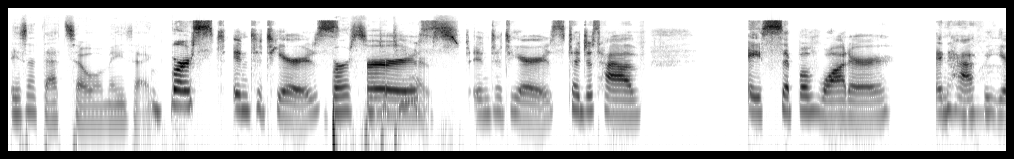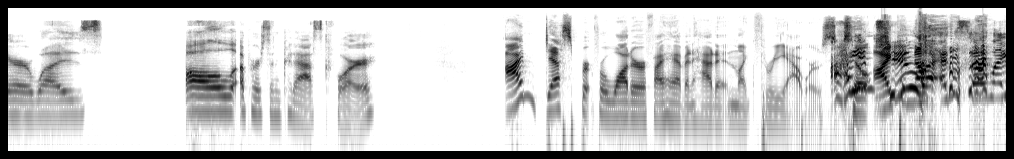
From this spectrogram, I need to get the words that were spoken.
Isn't that so amazing? Burst into tears. Burst into tears. burst into tears to just have a sip of water in half a year was all a person could ask for. I'm desperate for water if I haven't had it in like three hours. I so I too. cannot- and so like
